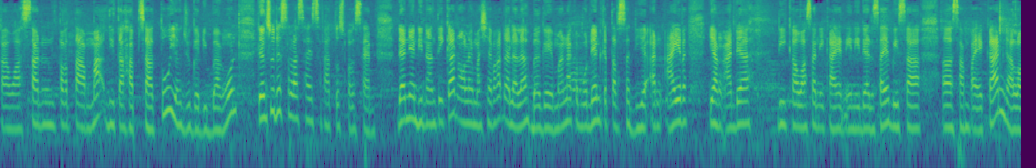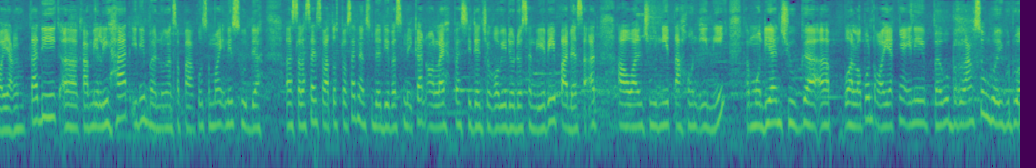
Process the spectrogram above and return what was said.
kawasan pertama di tahap satu yang juga dibangun dan sudah selesai 100%. Dan yang dinantikan oleh masyarakat adalah bagaimana kemudian ketersediaan air yang ada di kawasan IKN ini. Dan saya bisa uh, sampaikan kalau yang tadi uh, kami lihat ini Bandungan Sepaku Semoy ini sudah uh, selesai 100% dan sudah diresmikan oleh Presiden Joko Widodo sendiri pada saat awal Juni tahun ini. Kemudian juga uh, walaupun proyeknya ini baru berlangsung 2020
